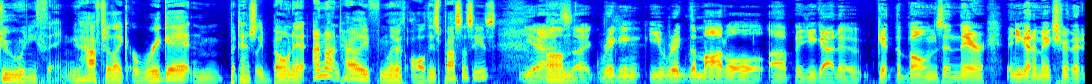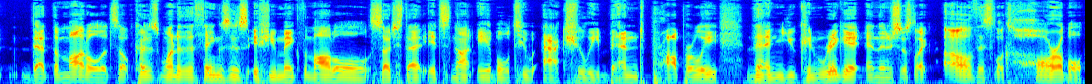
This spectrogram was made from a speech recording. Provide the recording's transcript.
do anything. You have to like rig it and potentially bone it. I'm not entirely familiar with all these processes. Yeah, um, it's like rigging. You rig the model up, and you got to get the bones in there. Then you got to make sure that that the model itself, because one of the things is if you make the model such that it's not able to actually bend properly, then you can rig it, and then it's just like, oh, this looks horrible,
